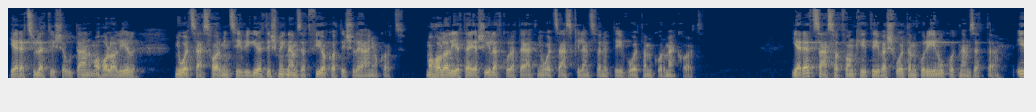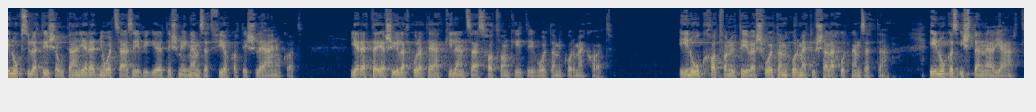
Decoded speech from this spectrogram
Jered születése után Mahalalél 830 évig élt, és még nemzett fiakat és leányokat. Mahalalél teljes életkora tehát 895 év volt, amikor meghalt. Jered 162 éves volt, amikor Énókot nemzette. Énók születése után Jered 800 évig élt, és még nemzett fiakat és leányokat. Jered teljes életkora tehát 962 év volt, amikor meghalt. Énók 65 éves volt, amikor Metusalachot nemzette. Énók az Istennel járt.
